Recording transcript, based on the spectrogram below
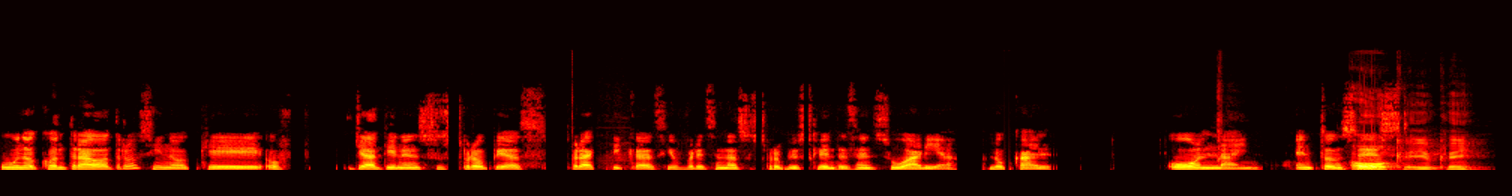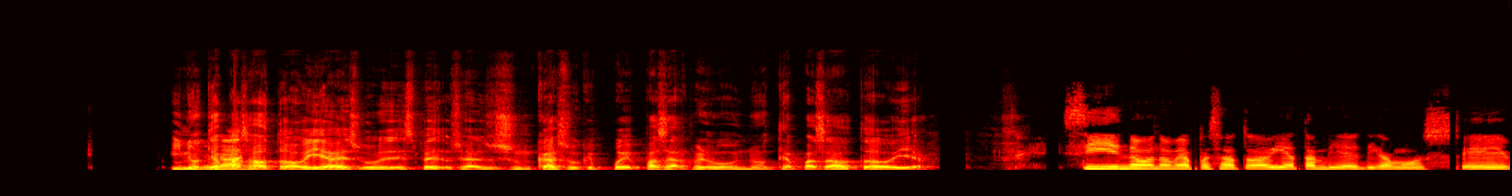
uno contra otro, sino que ya tienen sus propias prácticas y ofrecen a sus propios clientes en su área local o online. Entonces, Ok, ok. ¿Y no te ha pasado todavía eso? O sea, eso es un caso que puede pasar, pero no te ha pasado todavía. Sí, no, no me ha pasado todavía también, digamos, eh,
